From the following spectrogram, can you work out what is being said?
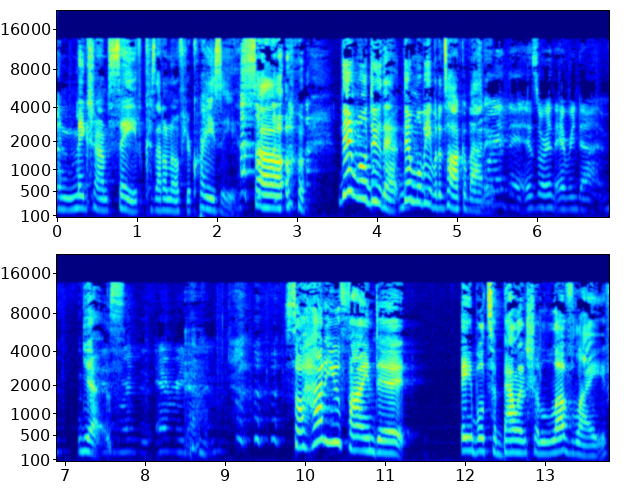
and make sure I'm safe because I don't know if you're crazy. So then we'll do that. Then we'll be able to talk about It's it. worth it. It's worth every dime. Yes. It's worth it every dime. So how do you find it able to balance your love life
